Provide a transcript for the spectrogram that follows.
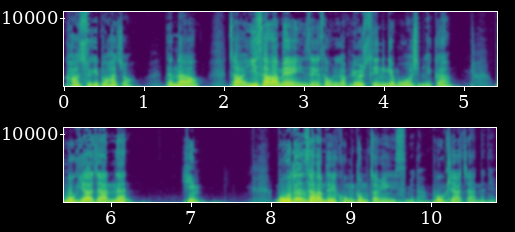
가수이기도 하죠. 됐나요? 자, 이 사람의 인생에서 우리가 배울 수 있는 게 무엇입니까? 포기하지 않는 힘. 모든 사람들이 공통점이 있습니다. 포기하지 않는 힘.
